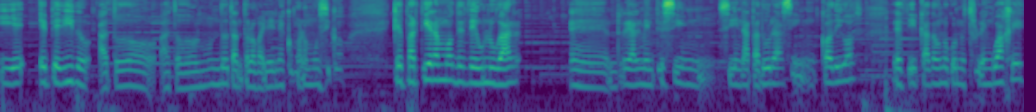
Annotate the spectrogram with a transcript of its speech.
he, pedido a todo el mundo, tanto los bailarines como los músicos, que partiéramos desde un lugar eh, realmente sin, sin ataduras, sin códigos, es decir, cada uno con nuestro lenguaje,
